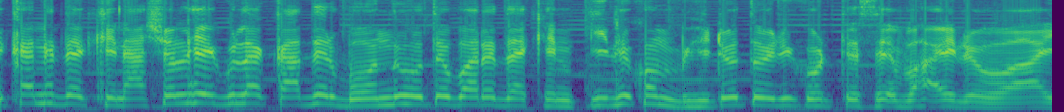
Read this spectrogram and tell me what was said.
এখানে দেখেন, আসলে এগুলা কাদের বন্ধু হতে পারে দেখেন, কীরকম ভিডিও তৈরি করতেছে ভাই রে ভাই।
